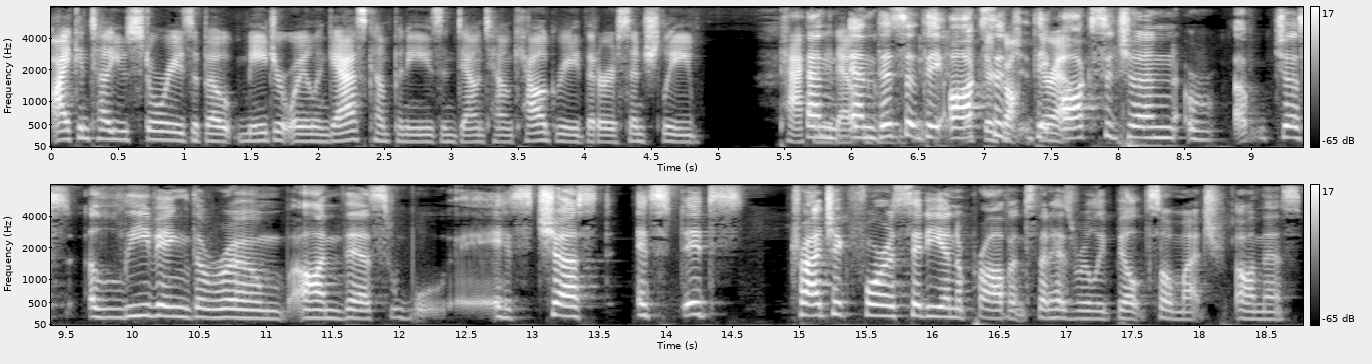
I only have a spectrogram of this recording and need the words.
I can tell you stories about major oil and gas companies in downtown Calgary that are essentially packing and, it out. And this, the oxygen, like the oxygen, just leaving the room on this. It's just, it's, it's tragic for a city and a province that has really built so much on this.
